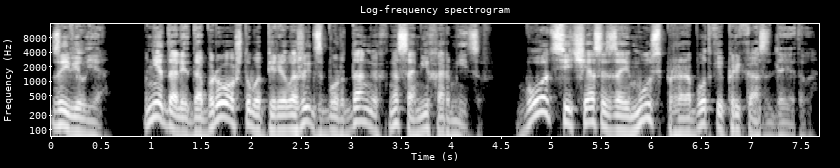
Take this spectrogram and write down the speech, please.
заявил я. Мне дали добро, чтобы переложить сбор данных на самих армейцев. Вот сейчас и займусь проработкой приказа для этого.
